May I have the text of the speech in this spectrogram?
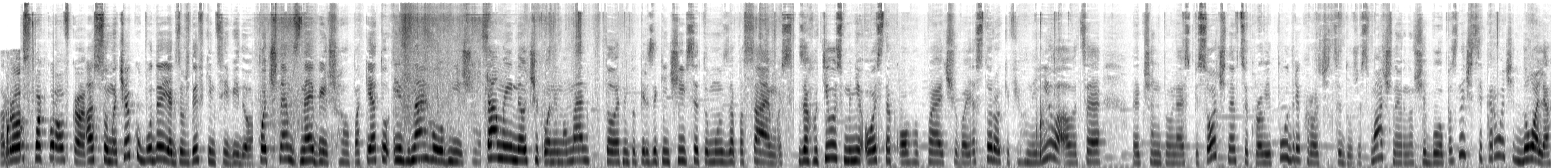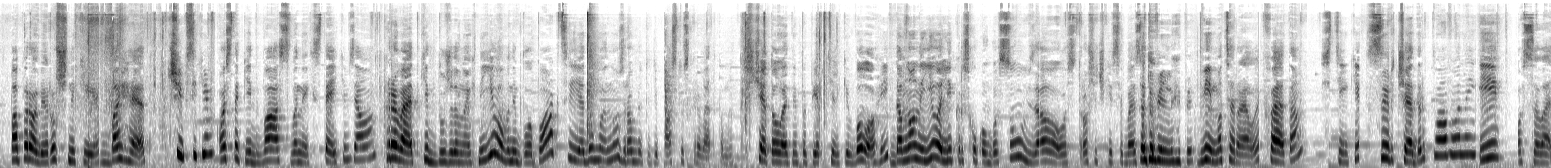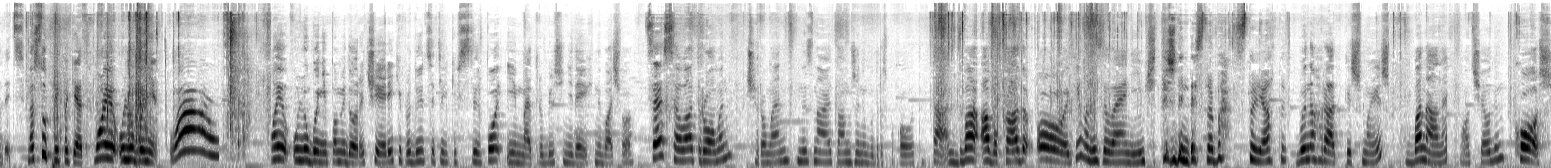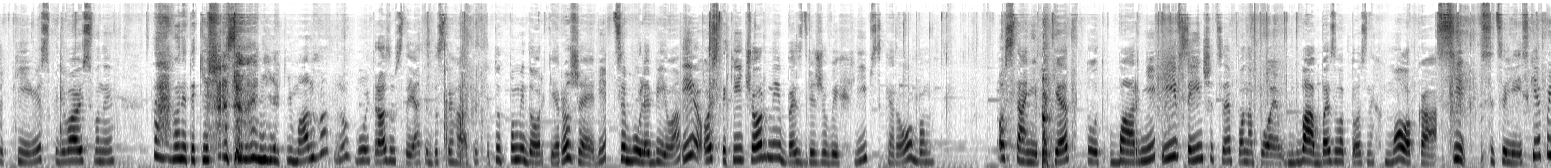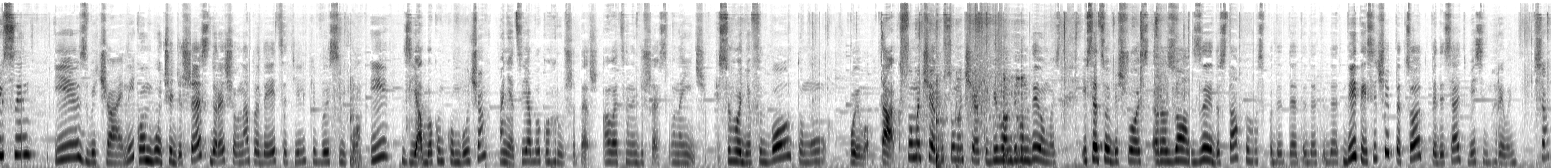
Розпаковка. А сума чеку буде, як завжди, в кінці відео. Почнемо з найбільшого пакету і з найголовнішого. Самий неочікуваний момент. Туалетний папір закінчився, тому запасаємось. Захотілось мені ось такого печива. Я 100 років його не їла, але це. Якщо не помиляюсь, пісочне в цукровій пудрі. Коротше, це дуже смачно. І воно ще було по знижці. Коротше, доля. Паперові рушники, багет, чіпсики. Ось такі два свиних стейки взяла. Креветки дуже давно їх не їла. Вони були по акції. Я думаю, ну зроблю тоді пасту з креветками. Ще туалетний папір, тільки вологий. Давно не їла лікарську ковбасу. Взяла ось трошечки себе задовільнити. Дві моцарели, фета. Стіки, сир чеддер плавлений і оселедець. Наступний пакет. Мої улюблені. Вау! Мої улюблені помідори чері, які продаються тільки в сільпо і метро. Більше ніде їх не бачила. Це салат ромен чи ромен, не знаю, там вже не буду розпаковувати. Так, два авокадо. О, які вони зелені, їм ще тиждень десь треба стояти. Виноград кишмиш, банани. От ще один. Кошик ківі. Сподіваюсь, вони. Вони такі ж зелені, як і манго, ну будуть разом стояти, достигати. Тут помідорки рожеві, цибуля біла і ось такий чорний бездріжджовий хліб з керобом. Останній пакет тут барні і все інше це по напоям. Два безлактозних молока, сік сицилійський апельсин і звичайний комбуча дюшес. До речі, вона продається тільки в сільпо. І з яблуком комбуча. А ні, це яблуко груша теж, але це не дюшес, вона інша. Сьогодні футбол, тому. Пиво. Так, сума чеку, сума чеку, бігом, бігом дивимось. І все це обійшлось разом з доставкою, господи, де ти, де ти, де ти? 2558 гривень. Все.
